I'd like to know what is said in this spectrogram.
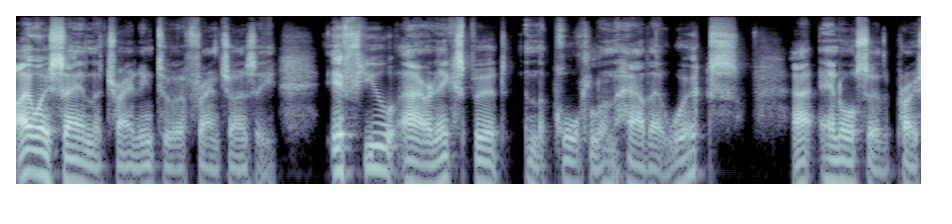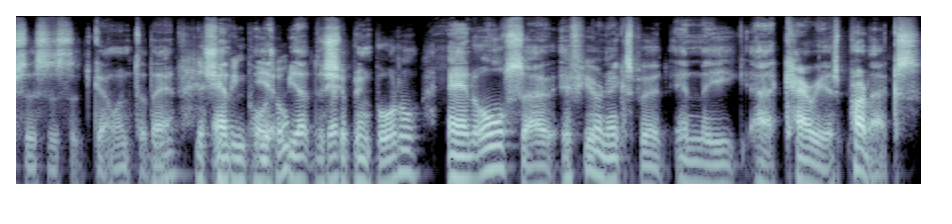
I always say in the training to a franchisee, if you are an expert in the portal and how that works. Uh, and also the processes that go into that. The shipping And- yeah, portal. Yeah, the Yep. shipping portal. And also, if you're an expert in the uh, carrier's products,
